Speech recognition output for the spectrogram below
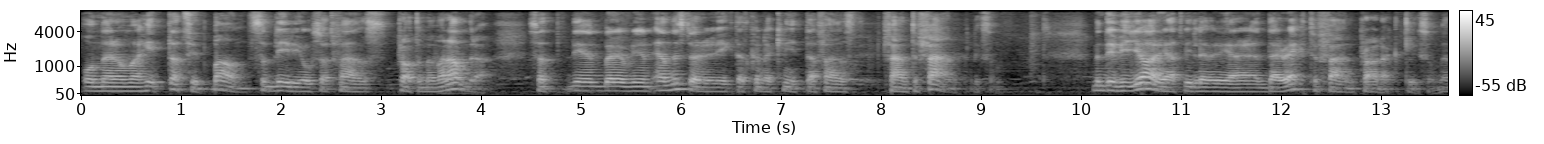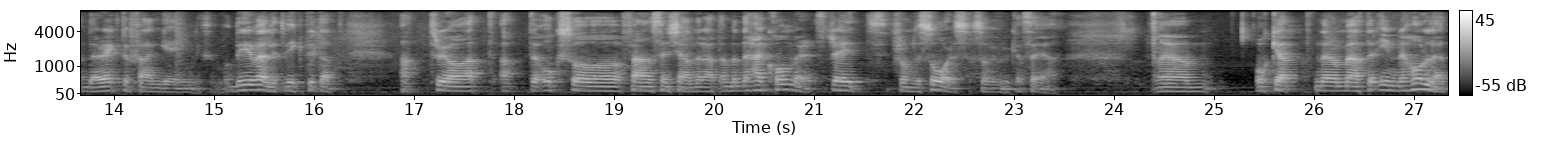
och när de har hittat sitt band så blir det ju också att fans pratar med varandra. Så att det börjar bli en ännu större vikt att kunna knyta fans fan to fan. Liksom. Men det vi gör är att vi levererar en direct to fan product. Liksom. En direct to fan game. Liksom. Och det är väldigt viktigt att att, tror jag att, att också fansen känner att amen, det här kommer straight from the source, som vi brukar säga. Um, och att när de möter innehållet,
